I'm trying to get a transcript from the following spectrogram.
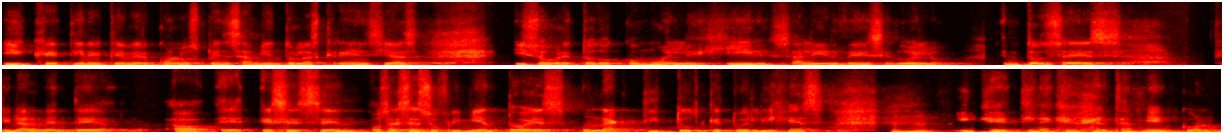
y que tiene que ver con los pensamientos, las creencias y sobre todo cómo elegir salir de ese duelo. Entonces, finalmente, ah, e, ese, o sea, ese sufrimiento es una actitud que tú eliges y que tiene que ver también con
